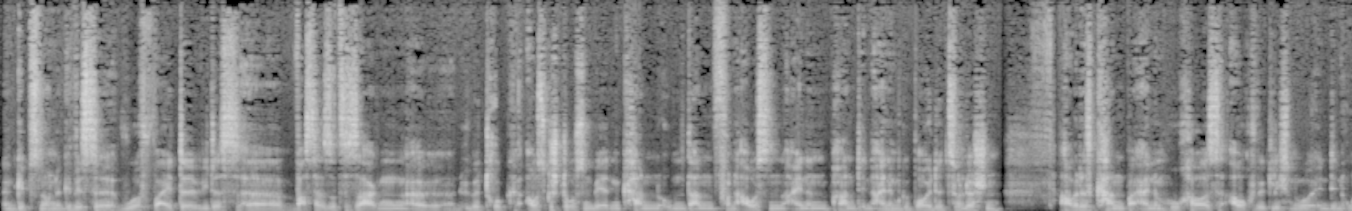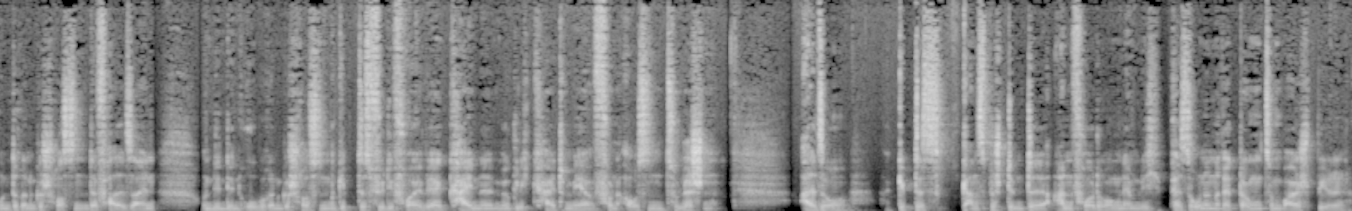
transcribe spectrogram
Dann gibt es noch eine gewisse Wurfweite, wie das äh, Wasser sozusagen äh, über Druck ausgestoßen werden kann, um dann von außen einen Brand in einem Gebäude zu löschen. Aber das kann bei einem Hochhaus auch wirklich nur in den unteren Geschossen der Fall sein. Und in den oberen Geschossen gibt es für die Feuerwehr keine Möglichkeit mehr von außen zu löschen. Also gibt es ganz bestimmte Anforderungen, nämlich Personenrettung zum Beispiel,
